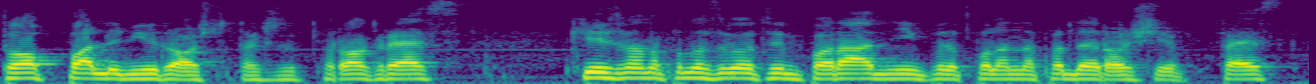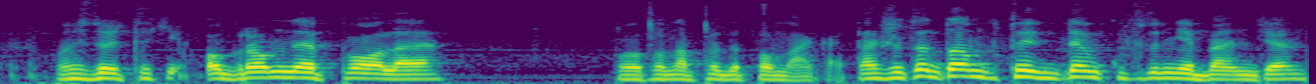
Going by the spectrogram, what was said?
To pole mi rośnie, także progres. Kiedyś wam na pewno zrobił tym poradnik, bo to pole naprawdę rośnie fest. Może jest takie ogromne pole, bo to naprawdę pomaga. Także ten dom, tych domków tu nie będzie.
